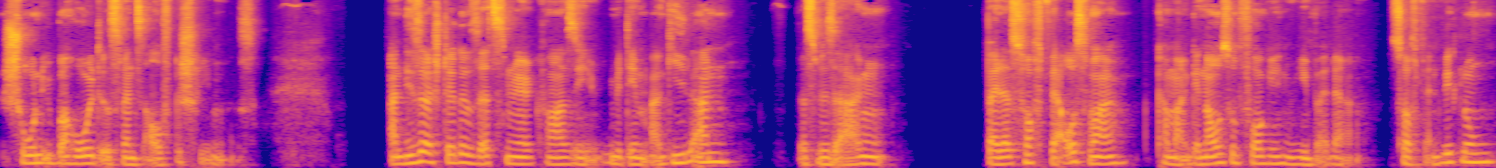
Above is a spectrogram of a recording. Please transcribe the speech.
schon überholt ist, wenn es aufgeschrieben ist. An dieser Stelle setzen wir quasi mit dem Agil an, dass wir sagen, bei der Softwareauswahl kann man genauso vorgehen wie bei der Softwareentwicklung.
